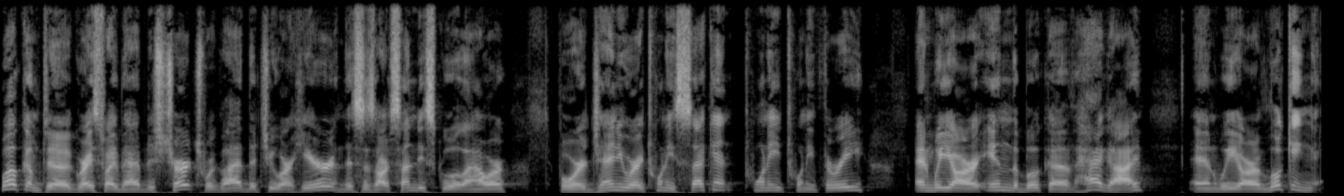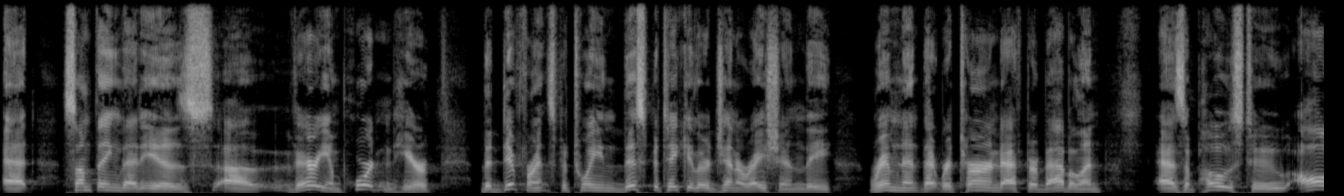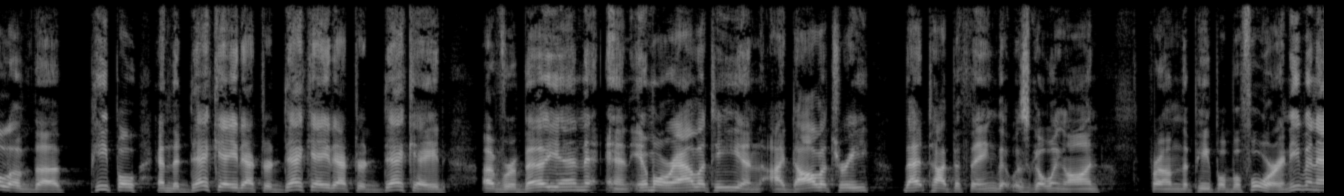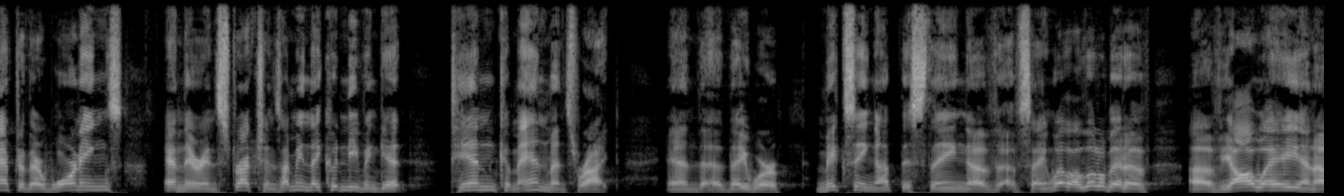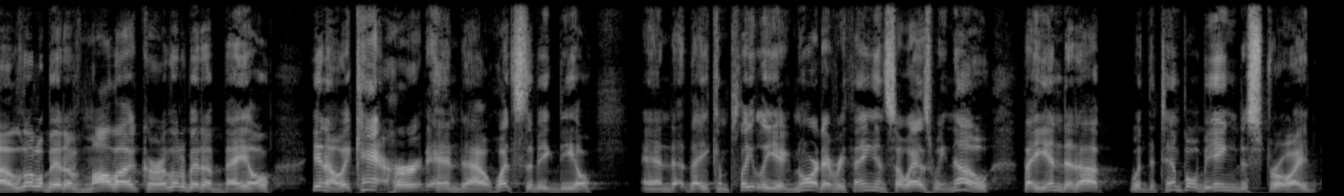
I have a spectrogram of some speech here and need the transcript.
Welcome to Graceway Baptist Church. We're glad that you are here, and this is our Sunday School hour for January 22nd, 2023. And we are in the book of Haggai, and we are looking at something that is uh, very important here the difference between this particular generation, the remnant that returned after Babylon, as opposed to all of the people and the decade after decade after decade of rebellion and immorality and idolatry, that type of thing that was going on from the people before. And even after their warnings and their instructions, I mean, they couldn't even get 10 commandments right. And uh, they were mixing up this thing of, of saying, well, a little bit of, of Yahweh and a little bit of Moloch or a little bit of Baal you know, it can't hurt, and uh, what's the big deal? And they completely ignored everything. And so, as we know, they ended up with the temple being destroyed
